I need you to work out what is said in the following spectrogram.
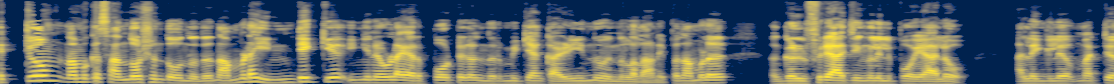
ഏറ്റവും നമുക്ക് സന്തോഷം തോന്നുന്നത് നമ്മുടെ ഇന്ത്യയ്ക്ക് ഇങ്ങനെയുള്ള എയർപോർട്ടുകൾ നിർമ്മിക്കാൻ കഴിയുന്നു എന്നുള്ളതാണ്. ഇപ്പൊ നമ്മൾ ഗൾഫ് രാജ്യങ്ങളിൽ പോയാലോ അല്ലെങ്കിൽ മറ്റ്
